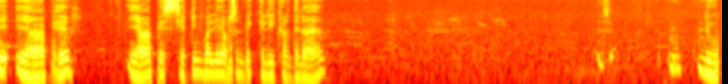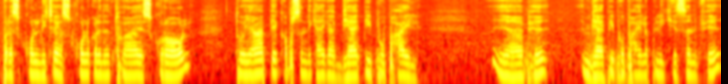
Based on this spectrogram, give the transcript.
यहाँ पे यहाँ पे सेटिंग वाले ऑप्शन पे क्लिक कर देना है। ऊपर स्क्रॉल नीचे स्क्रॉल कर देना थोड़ा स्क्रॉल तो यहाँ पे एक ऑप्शन दिखाएगा वीआईपी प्रोफ़ाइल यहाँ पे वीआईपी प्रोफ़ाइल एप्लीकेशन पे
